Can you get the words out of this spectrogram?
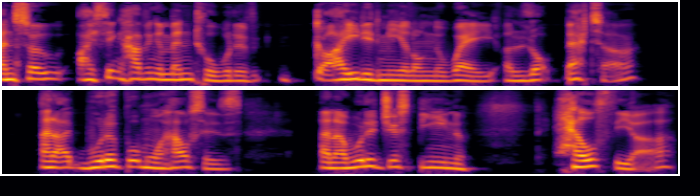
and so I think having a mentor would have guided me along the way a lot better. And I would have bought more houses and I would have just been healthier,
